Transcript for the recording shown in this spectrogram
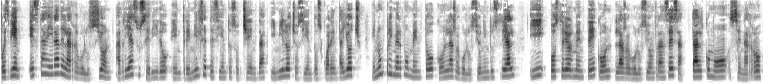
Pues bien, esta era de la revolución habría sucedido entre 1780 y 1848, en un primer momento con la revolución industrial y posteriormente con la revolución francesa, tal como se narró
